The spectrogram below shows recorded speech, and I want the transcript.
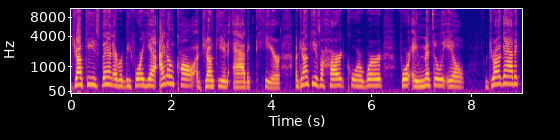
junkies than ever before. Yeah, I don't call a junkie an addict here. A junkie is a hardcore word for a mentally ill drug addict.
